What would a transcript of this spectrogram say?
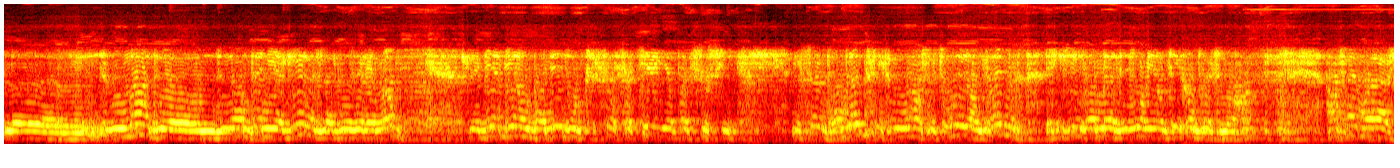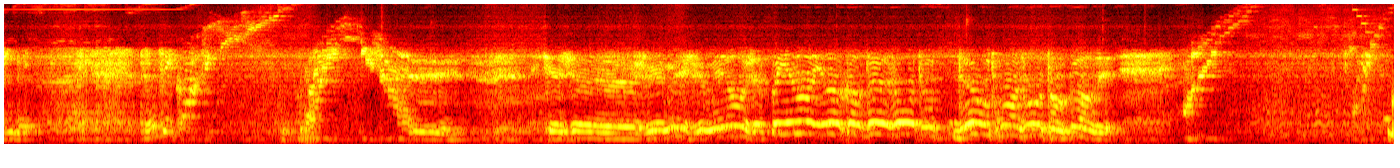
Le mouvement de, du montagne Aguirre, de la deux éléments, je l'ai bien bien ordonné, donc ça, ça tient, il n'y a pas de souci. Le seul problème, c'est que moi, je tourne l'antenne et qu'il va me désorienter complètement. Enfin, voilà, j'y vais. Je sais quoi? Euh, que je, je, je mélange. Il y en a, il y en a encore deux autres, deux ou trois autres encore. mais- C'est un feu,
